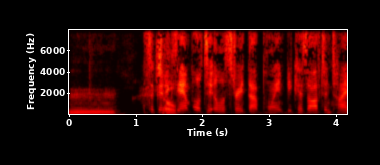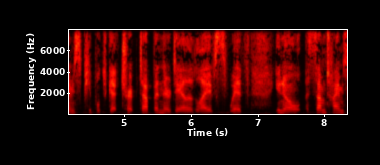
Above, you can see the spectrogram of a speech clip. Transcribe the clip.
Mm. That's a good So- example to illustrate that point because oftentimes people get tripped up in their daily lives with, you know, sometimes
